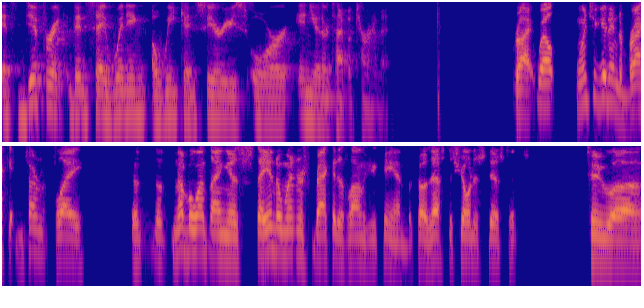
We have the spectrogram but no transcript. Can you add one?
that's different than, say, winning a weekend series or any other type of tournament? Right. Well, once you get into bracket and tournament play, the, the number one thing is stay in the winner's bracket as long as you can because that's the shortest distance to uh,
